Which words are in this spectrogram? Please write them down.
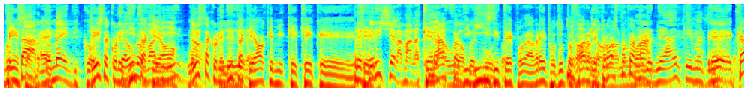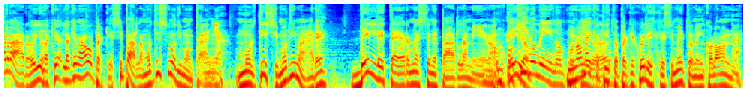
pensa, Gottardo, eh, medico. pensa con le Cioè, dita che ho, no, pensa con le dita che ho che, mi- che, che, che- Preferisce che- la malattia Che razza di visite po- avrei potuto No, fare le no, no, prostata, non ma neanche immaginare. eh, Carraro io la chiamavo perché si parla moltissimo di montagna, moltissimo di mare. Delle terme se ne parla meno. Un pochino meno, un non ho mai pochino, capito perché quelli che si mettono in colonna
